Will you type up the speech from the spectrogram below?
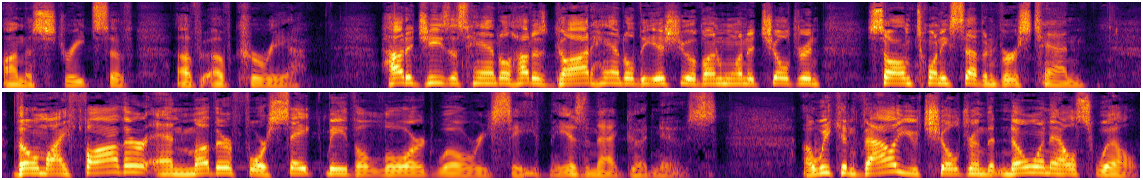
on the streets of, of, of Korea. How did Jesus handle, how does God handle the issue of unwanted children? Psalm 27, verse 10. Though my father and mother forsake me, the Lord will receive me. Isn't that good news? Uh, we can value children that no one else will.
